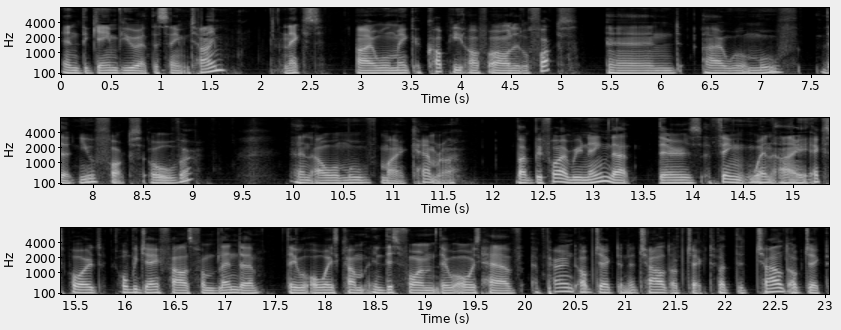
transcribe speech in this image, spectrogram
and the game view at the same time. Next, I will make a copy of our little fox and I will move that new fox over and I will move my camera. But before I rename that, there's a thing when I export OBJ files from Blender, they will always come in this form. They will always have a parent object and a child object. But the child object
